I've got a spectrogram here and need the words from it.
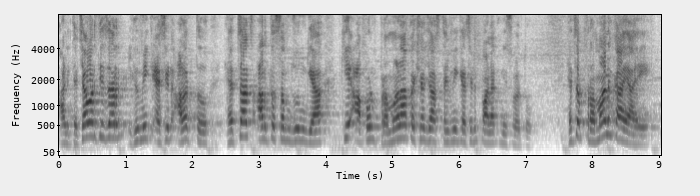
आणि त्याच्यावरती जर ह्युमिक ॲसिड अडकतं ह्याचाच अर्थ समजून घ्या की आपण प्रमाणापेक्षा जास्त ह्युमिक ॲसिड पाण्यात मिसळतो. ह्याचं प्रमाण काय आहे?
